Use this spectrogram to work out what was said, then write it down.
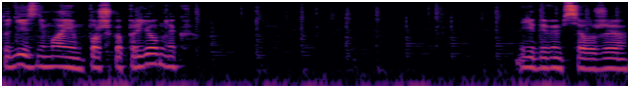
Тоді знімаємо порошкоприйомник і дивимося вже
